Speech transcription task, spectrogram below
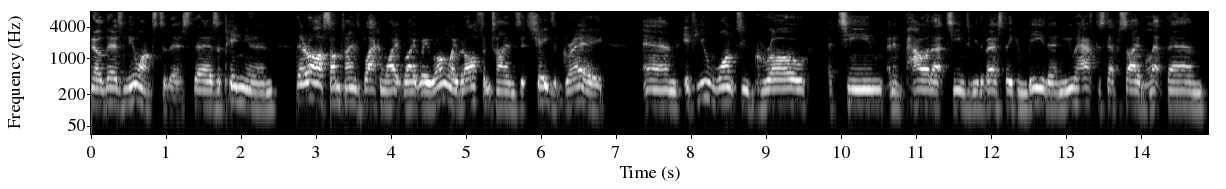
know there's nuance to this there's opinion. There are sometimes black and white right way wrong way but oftentimes it's shades of gray. And if you want to grow a team and empower that team to be the best they can be then you have to step aside and let them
